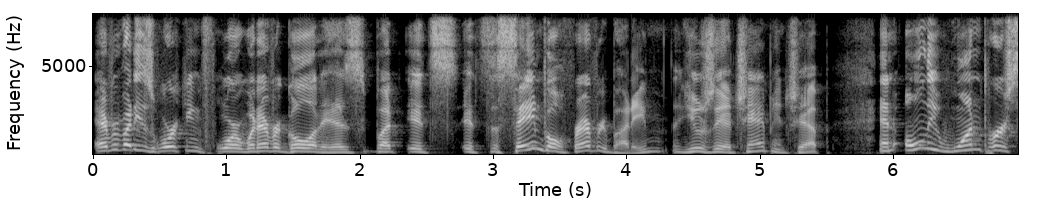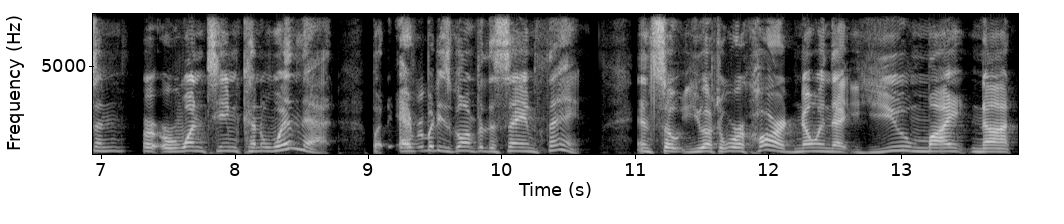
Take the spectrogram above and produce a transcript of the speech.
Everybody's working for whatever goal it is, but it's it's the same goal for everybody, usually a championship, and only one person or, or one team can win that. But everybody's going for the same thing. And so you have to work hard knowing that you might not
